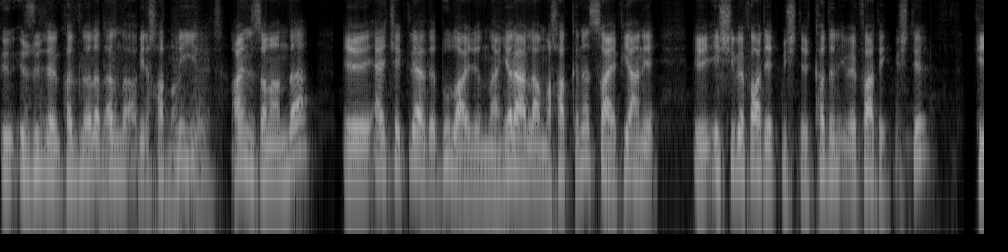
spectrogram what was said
özür dilerim kadınlara da bir hak değil. Aynı zamanda e, erkekler de dul aylığından yararlanma hakkına sahip. Yani eşi vefat etmiştir, kadın vefat etmiştir. E,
